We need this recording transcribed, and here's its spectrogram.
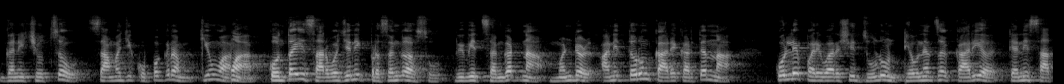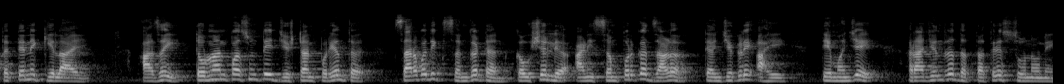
गणेशोत्सव सामाजिक उपक्रम किंवा कोणताही सार्वजनिक प्रसंग असो विविध संघटना मंडळ आणि तरुण कार्यकर्त्यांना कोल्हे परिवाराशी जोडून ठेवण्याचं कार्य त्यांनी सातत्याने केलं आहे. आजही तरुणांपासून ते ज्येष्ठांपर्यंत सर्वाधिक संघटन कौशल्य आणि संपर्क जाळं त्यांच्याकडे आहे. ते म्हणजे राजेंद्र दत्तात्रय सोनवणे.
